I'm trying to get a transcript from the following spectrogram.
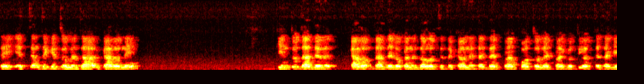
সেই স্থান থেকে চলে যাওয়ার কারণে কিন্তু তাদের কারণ তাদের ওখানে জলোচ্ছ্বাসের কারণে তাদের ফসলের ক্ষয়ক্ষতি হচ্ছে, তাকে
